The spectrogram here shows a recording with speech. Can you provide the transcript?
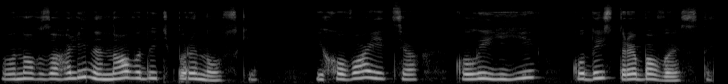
Вона взагалі ненавидить переноски і ховається, коли її кудись треба вести.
